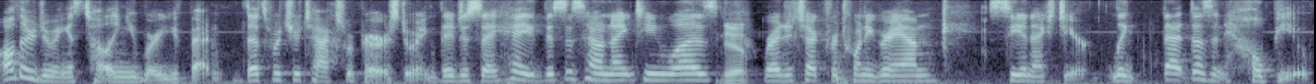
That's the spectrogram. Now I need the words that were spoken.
All they're doing is telling you where you've been. That's what your tax preparer is doing. They just say hey this is how 19 was. Yep. write a check for 20 grand. See you next year. Like that doesn't help you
